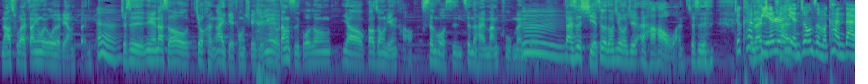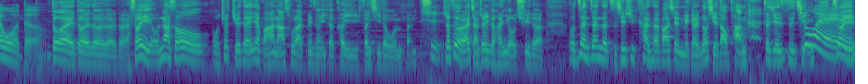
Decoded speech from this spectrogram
拿出来翻，因为我有两本，嗯，就是因为那时候就很爱给同学写，因为我当时国中要高中联考，生活是真的还蛮苦闷的。嗯，但是写这个东西，我觉得哎，好好玩，就是就看别人眼中怎么看待我的。对对对对对，所以我那时候我就觉得要把它拿出来，变成一个可以分析的文本。是，就对我来讲，就一个很有趣的。我认真的仔细去看，才发现每个人都写到胖这件事情。对，所以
